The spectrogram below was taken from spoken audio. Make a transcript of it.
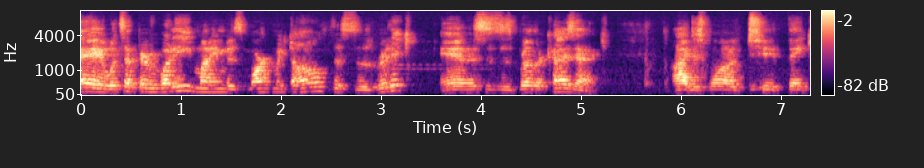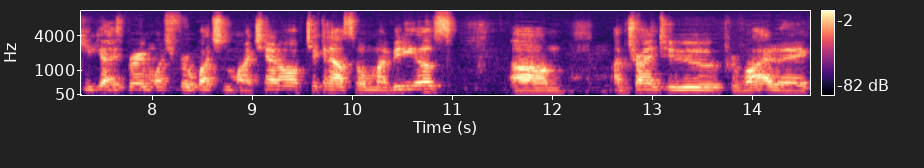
Hey, what's up, everybody? My name is Mark McDonald. This is Rydik, and this is his brother Kyzak. I just wanted to thank you guys very much for watching my channel, checking out some of my videos. Um, I'm trying to provide a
